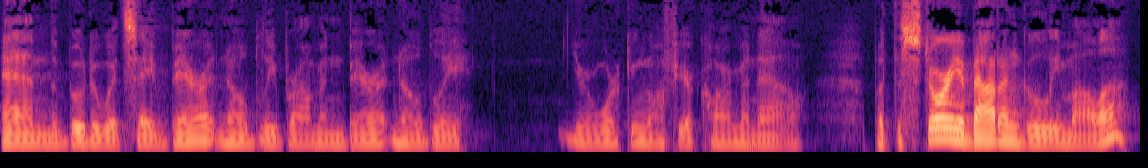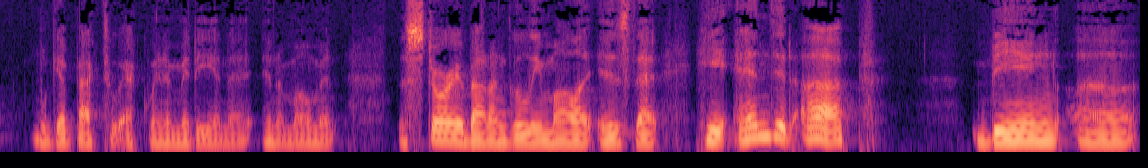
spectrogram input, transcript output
And the Buddha would say, Bear it nobly, Brahman, bear it nobly. You're working off your karma now. But the story about Angulimala, we'll get back to equanimity in a, in a moment. The story about Angulimala is that he ended up being a,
